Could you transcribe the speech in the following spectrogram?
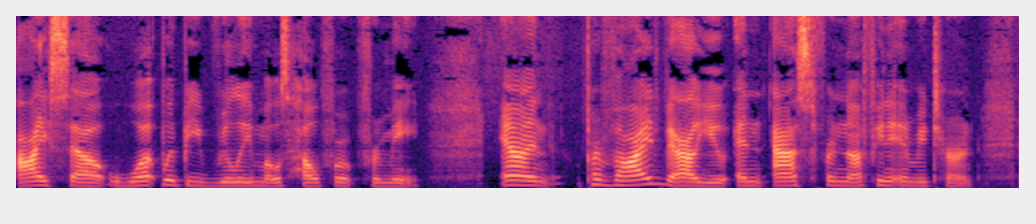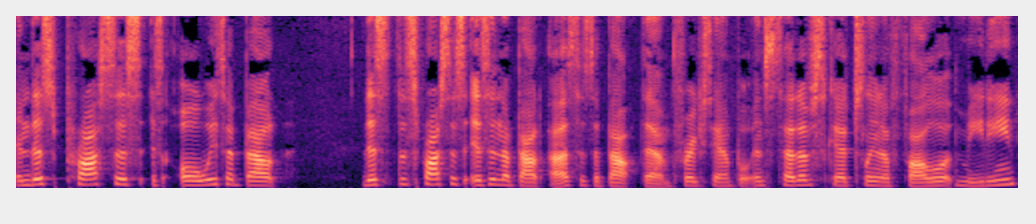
I sell, what would be really most helpful for me? And provide value and ask for nothing in return. And this process is always about this this process isn't about us, it's about them. For example, instead of scheduling a follow-up meeting,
